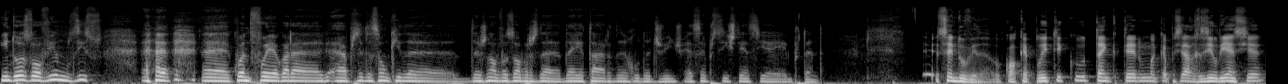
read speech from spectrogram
Ainda hoje ouvimos isso quando foi agora a, a apresentação aqui da, das novas obras da, da ETAR da Ruda dos Vinhos. Essa persistência é importante. Sem dúvida. Qualquer político tem que ter uma capacidade de resiliência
